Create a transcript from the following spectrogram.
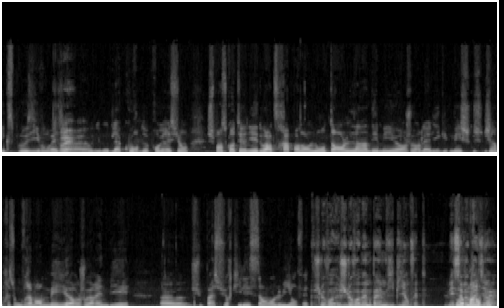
explosive, on va dire, euh, au niveau de la courbe de progression. Je pense qu'Anthony Edwards sera pendant longtemps l'un des meilleurs joueurs de la ligue, mais j'ai l'impression que vraiment meilleur joueur NBA, euh, je suis pas sûr qu'il ait ça en lui en fait. Je le vois, je le vois même pas MVP en fait. Mais ça veut pas dire,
